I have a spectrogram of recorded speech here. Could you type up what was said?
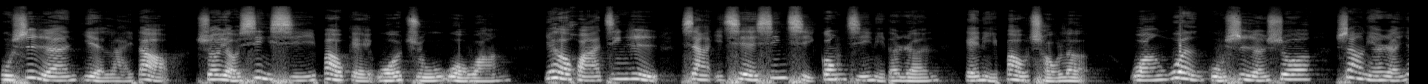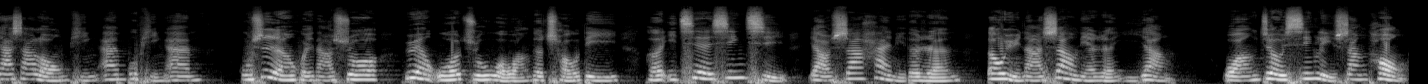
武士人也来到，说有信息报给我主我王耶和华，今日向一切兴起攻击你的人给你报仇了。王问古士人说：“少年人亚沙龙平安不平安？”古士人回答说：“愿我主我王的仇敌和一切兴起要杀害你的人都与那少年人一样。”王就心里伤痛。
